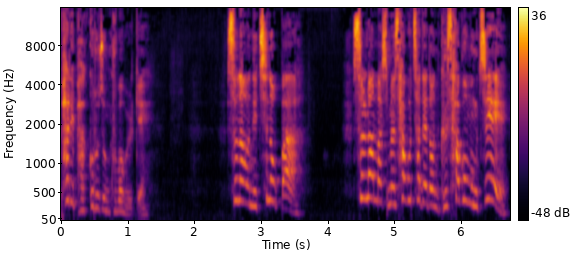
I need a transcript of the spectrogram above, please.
팔이 밖으로 좀 굽어볼게. 순아 언니 친오빠. 술만 마시면 사고 차대던 그 사고 뭉치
